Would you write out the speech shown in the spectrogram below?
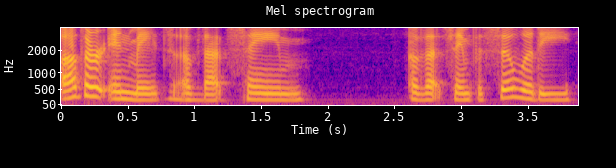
Other inmates of mm-hmm. that same of that same facility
